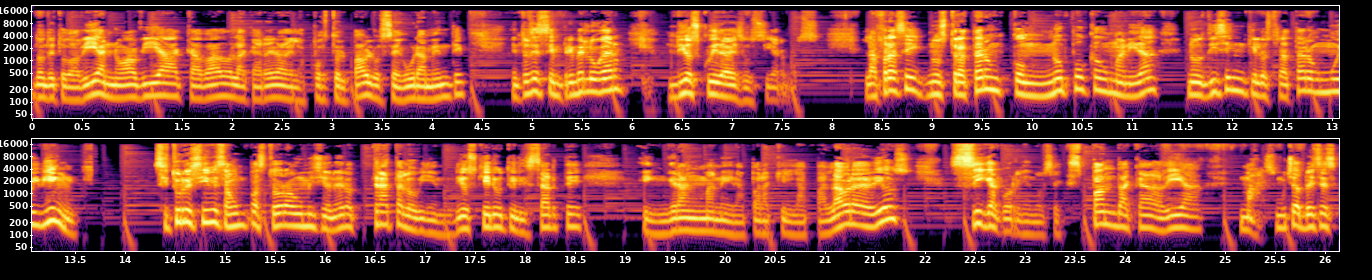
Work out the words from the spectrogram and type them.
donde todavía no había acabado la carrera del apóstol Pablo, seguramente. Entonces, en primer lugar, Dios cuida de sus siervos. La frase nos trataron con no poca humanidad nos dicen que los trataron muy bien. Si tú recibes a un pastor a un misionero, trátalo bien. Dios quiere utilizarte en gran manera para que la palabra de Dios siga corriendo, se expanda cada día más. Muchas veces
